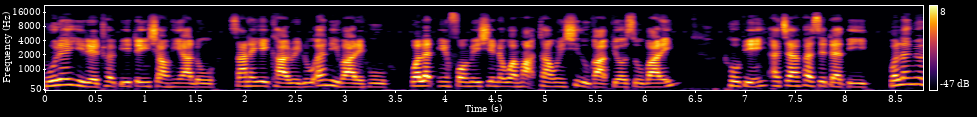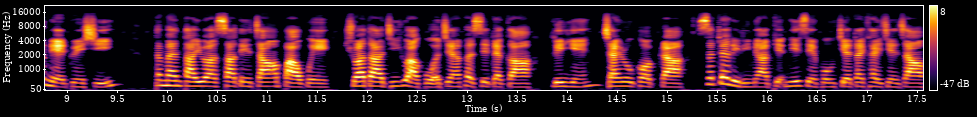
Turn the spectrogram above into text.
မိုးရဲရည်တဲ့ထွက်ပြေးတိမ်းရှောင်နေရလို့စားနပ်ရိက္ခာတွေလိုအပ်နေပါတယ်ဟု Wallet Information Network မှတာဝန်ရှိသူကပြောဆိုပါတယ်။ထို့ပြင်အကြံဖက်စစ်တပ်သည် Wallet မြို့နယ်အတွင်းရှိ တမန်တာရွာစာတင်ကျောင်းအပါအဝင်ရွာသားကြီးရွာကိုအကြမ်းဖက်စစ်တပ်ကလေရင်ဂျိုင်ရိုကော့ပတာစက်တက်လီဒီများဖြင့်နေ့စဉ်ပုံကျဲတိုက်ခိုက်ခြင်းကြောင့်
